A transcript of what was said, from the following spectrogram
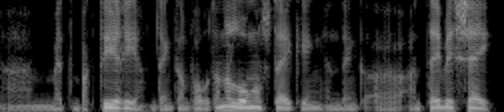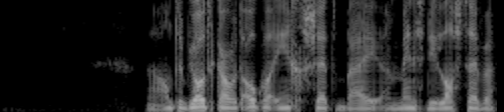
uh, met bacteriën. Denk dan bijvoorbeeld aan een longontsteking en denk uh, aan TBC. Uh, antibiotica wordt ook wel ingezet bij uh, mensen die last hebben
